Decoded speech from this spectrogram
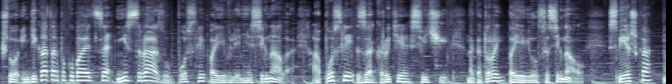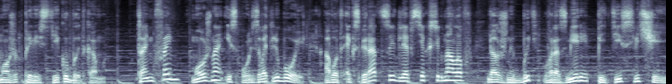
что индикатор покупается не сразу после появления сигнала, а после закрытия свечи, на которой появился сигнал. Спешка может привести к убыткам. Таймфрейм можно использовать любой, а вот экспирации для всех сигналов должны быть в размере 5 свечей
